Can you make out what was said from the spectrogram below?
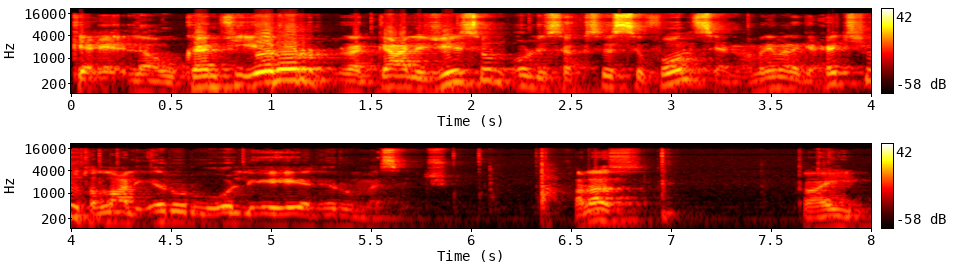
ك... لو كان في error رجع لي JSON قول لي success false يعني العملية ما نجحتش وطلع لي error وقول لي إيه هي ال error message خلاص؟ طيب.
